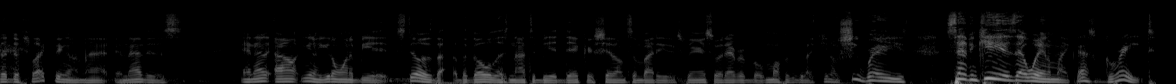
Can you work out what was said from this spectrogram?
The deflecting on that, and that is, and I, I you know, you don't want to be. A, still, is the the goal is not to be a dick or shit on somebody's experience or whatever. But motherfuckers be like, you know, she raised seven kids that way, and I'm like, that's great.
